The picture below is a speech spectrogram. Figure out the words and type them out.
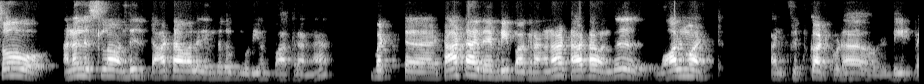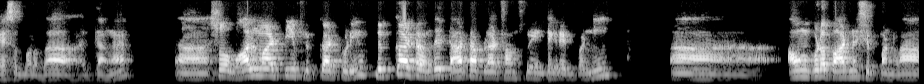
ஸோ அனலிஸ்ட்லாம் வந்து டாட்டாவால் எந்த அளவுக்கு முடியும்னு பார்க்குறாங்க பட் டாட்டா இதை எப்படி பார்க்குறாங்கன்னா டாட்டா வந்து வால்மார்ட் அண்ட் ஃப்ளிப்கார்ட் கூட ஒரு டீல் பேச போகிறதா இருக்காங்க. ஸோ வால்மார்ட்டையும் ஃப்ளிப்கார்ட் கூடயும் ஃப்ளிப்கார்ட்டை வந்து டாடா பிளாட்ஃபார்ம்ஸ் கூட இன்டெகிரேட் பண்ணி அவங்க கூட பார்ட்னர்ஷிப் பண்ணலாம்.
